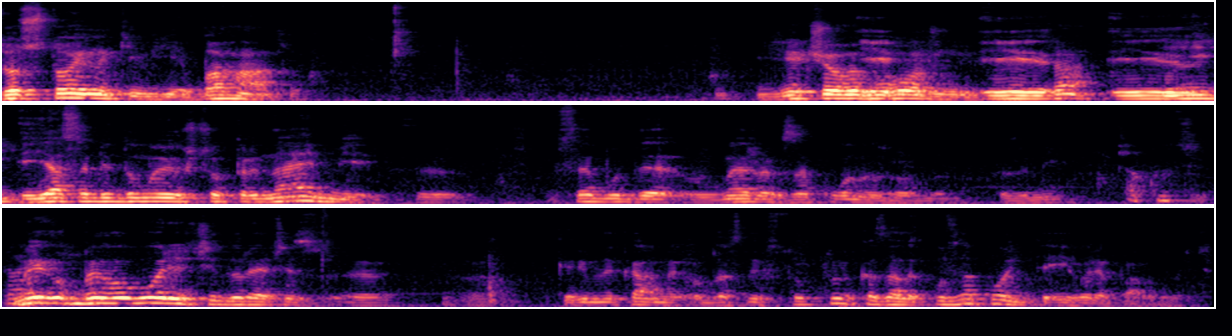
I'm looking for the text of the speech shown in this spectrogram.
Достойників є багато. Якщо ви І, і, і, І- і я собі думаю, що принаймні е, все буде в межах закону зроблено. Розумієте? Ми, ми говорячи, до речі, з е, е, керівниками обласних структур, казали, узаконьте Ігоря Павловича.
